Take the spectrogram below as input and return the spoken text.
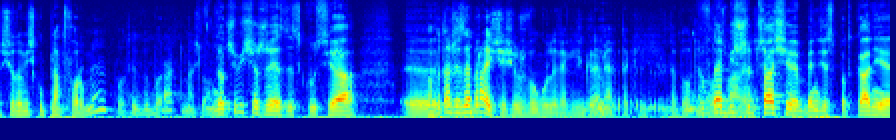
środowisku Platformy po tych wyborach na Śląsku? No oczywiście, że jest dyskusja. y, No pytam, czy zebraliście się już w ogóle w jakichś gremiach takich, żeby o tym W najbliższym czasie będzie spotkanie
